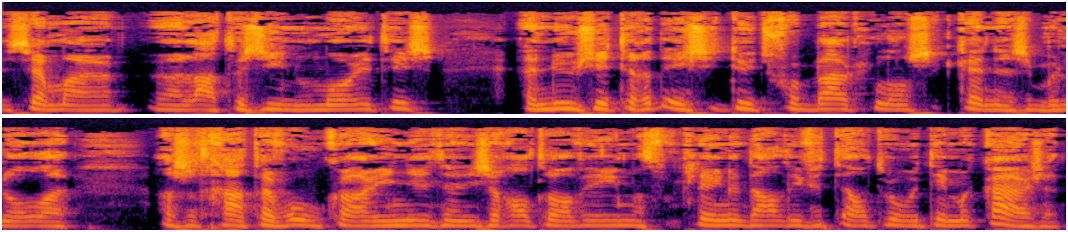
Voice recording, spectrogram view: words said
zeg maar laten zien hoe mooi het is. En nu zit er het Instituut voor Buitenlandse Kennis. Ik bedoel, uh, als het gaat over Oekraïne, dan is er altijd wel weer iemand van Klingendaal die vertelt hoe het in elkaar zit.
